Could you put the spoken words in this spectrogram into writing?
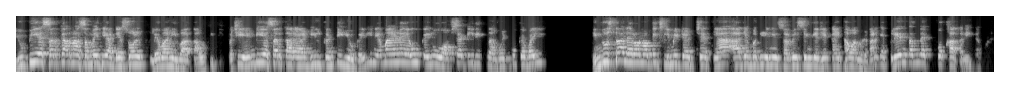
યુપીએ સરકારના સમયથી આ ડેસોલ્ટ લેવાની વાત આવતી હતી. પછી એનડીએ સરકારે આ ડીલ કન્ટિન્યુ કરી ને એમાં એણે એવું કર્યું ઓફસેટ એ રીતના મૂક્યું કે ભાઈ, હિન્દુસ્તાન એરોનોટિક્સ લિમિટેડ છે, ત્યાં આ જે બધી એની સર્વિસિંગ કે જે કંઈ થવાનું છે, કારણ કે પ્લેન તમને ખોખા તરીકે મળે.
